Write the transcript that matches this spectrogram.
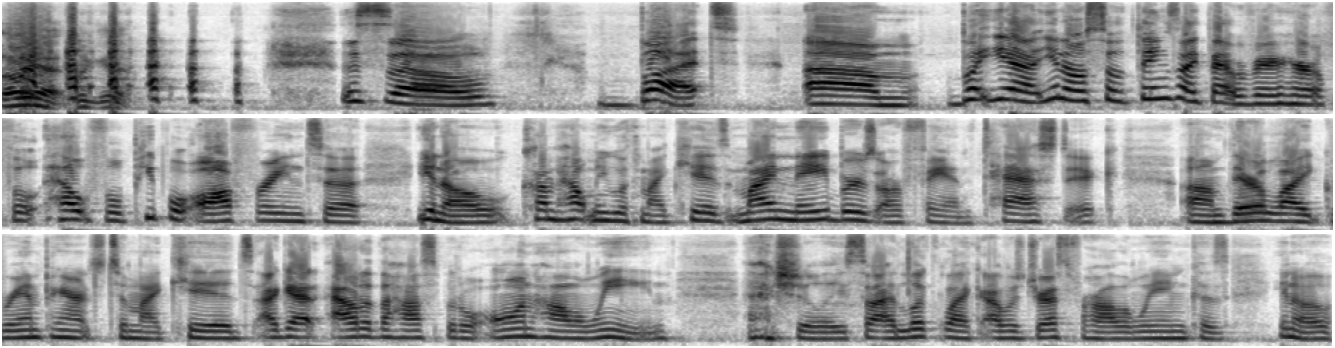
oh yeah, so, but um, but yeah, you know, so things like that were very helpful. Helpful people offering to, you know, come help me with my kids. My neighbors are fantastic. Um, they're like grandparents to my kids. I got out of the hospital on Halloween, actually, so I looked like I was dressed for Halloween because you know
